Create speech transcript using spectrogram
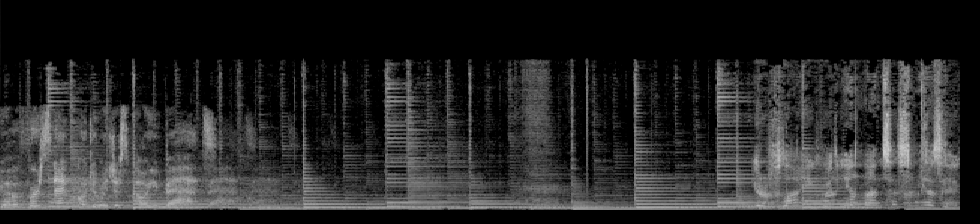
you have a first name or do I just call you Bats? You're flying with Inlands's music.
